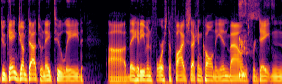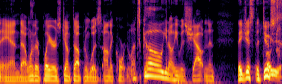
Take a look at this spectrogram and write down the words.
Duquesne jumped out to an 8 2 lead. Uh, they had even forced a five second call in the inbounds for Dayton, and uh, one of their players jumped up and was on the court and let's go. You know, he was shouting, and they just, the Dukes, oh, yeah.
